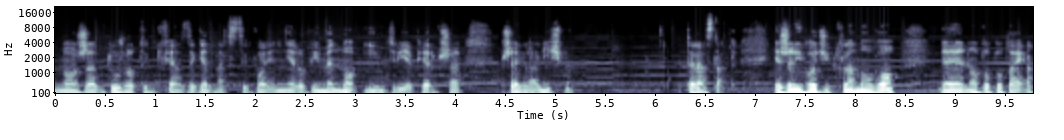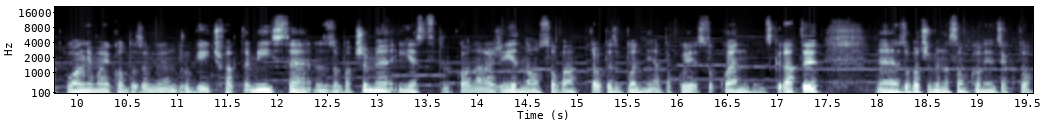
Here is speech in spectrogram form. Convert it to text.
no, że dużo tych gwiazdek jednak z tych wojen nie robimy, no i dwie pierwsze przegraliśmy. Teraz tak, jeżeli chodzi klanowo, y, no to tutaj aktualnie moje konta zajmują drugie i czwarte miejsce. Zobaczymy, jest tylko na razie jedna osoba, która bezbłędnie atakuje, jest to Quen, więc graty. Y, Zobaczymy na sam koniec, jak to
